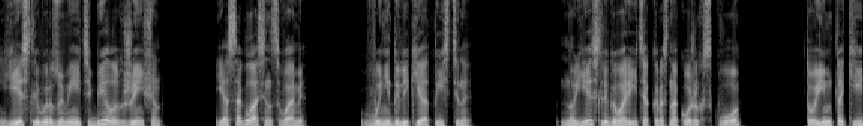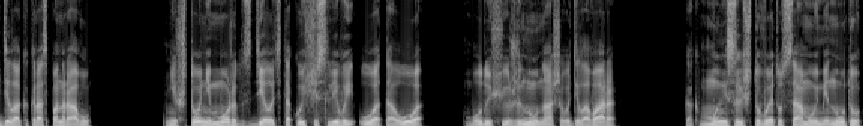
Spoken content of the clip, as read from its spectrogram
Если вы разумеете белых женщин, я согласен с вами. Вы недалеки от истины. Но если говорить о краснокожих скво, то им такие дела как раз по нраву. Ничто не может сделать такой счастливой Уатауа, будущую жену нашего деловара, как мысль, что в эту самую минуту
